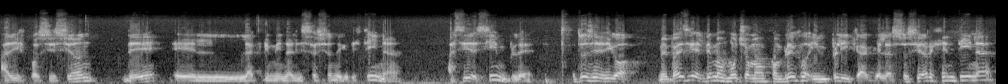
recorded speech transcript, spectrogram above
a disposición de la criminalización de Cristina. Así de simple. Entonces digo, me parece que el tema es mucho más complejo, implica que la sociedad argentina,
